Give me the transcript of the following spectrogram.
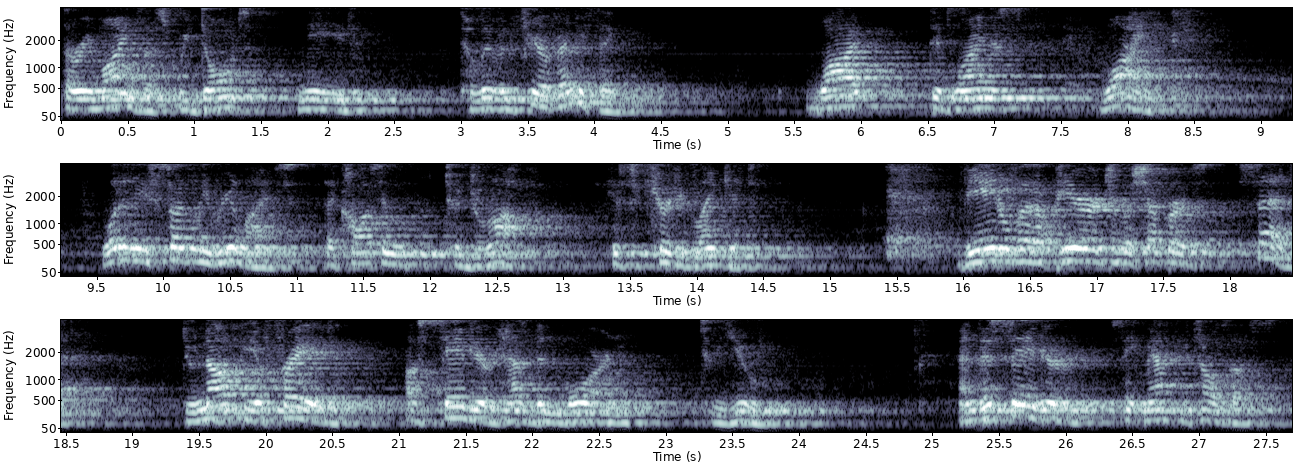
that reminds us we don't need to live in fear of anything? Why did Linus, why? What did he suddenly realize that caused him to drop his security blanket? The angels that appeared to the shepherds said, Do not be afraid, a Savior has been born to you. And this Savior, St. Matthew tells us,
